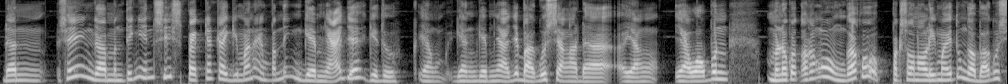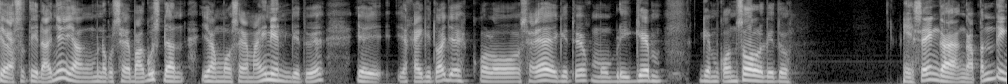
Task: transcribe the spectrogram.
Dan saya nggak mentingin sih speknya kayak gimana yang penting gamenya aja gitu. Yang yang gamenya aja bagus yang ada yang ya walaupun menurut orang oh enggak kok Persona 5 itu nggak bagus. Ya setidaknya yang menurut saya bagus dan yang mau saya mainin gitu ya. Ya ya kayak gitu aja. Kalau saya gitu ya mau beli game game konsol gitu ya saya nggak nggak penting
